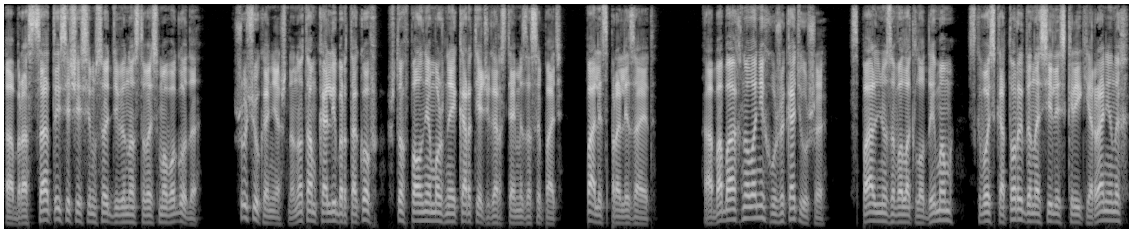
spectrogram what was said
образца 1798 года. Шучу, конечно, но там калибр таков, что вполне можно и картечь горстями засыпать. Палец пролезает. А баба ахнула не хуже Катюши. Спальню заволокло дымом, сквозь который доносились крики раненых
